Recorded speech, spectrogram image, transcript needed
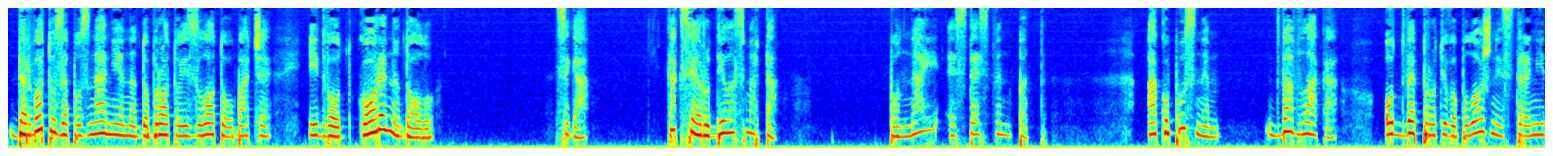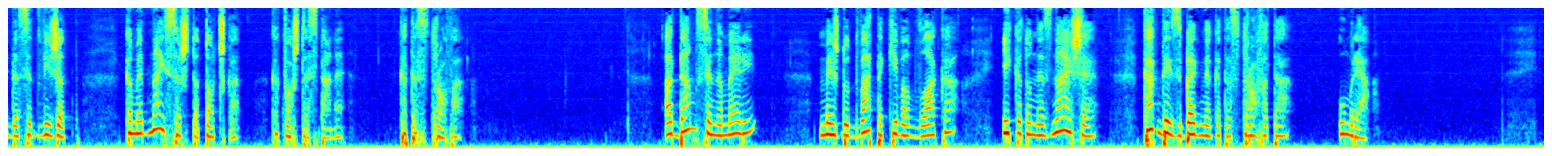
Дървото за познание на доброто и злото обаче идва отгоре надолу. Сега, как се е родила смъртта? По най-естествен път. Ако пуснем два влака от две противоположни страни да се движат към една и съща точка, какво ще стане? Катастрофа. Адам се намери между два такива влака и като не знаеше как да избегне катастрофата, умря.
